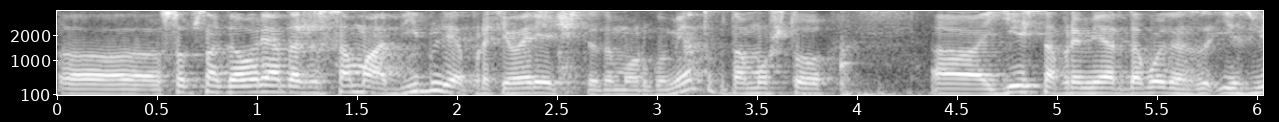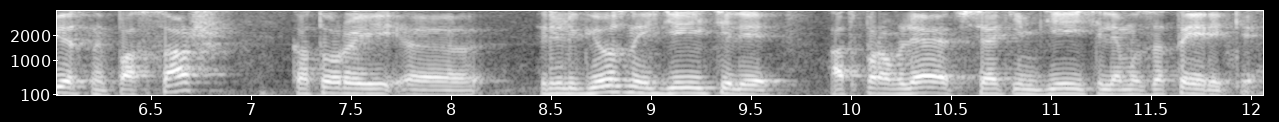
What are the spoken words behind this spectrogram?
э, собственно говоря, даже сама Библия противоречит этому аргументу, потому что э, есть, например, довольно известный пассаж, который э, религиозные деятели отправляют всяким деятелям эзотерики.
